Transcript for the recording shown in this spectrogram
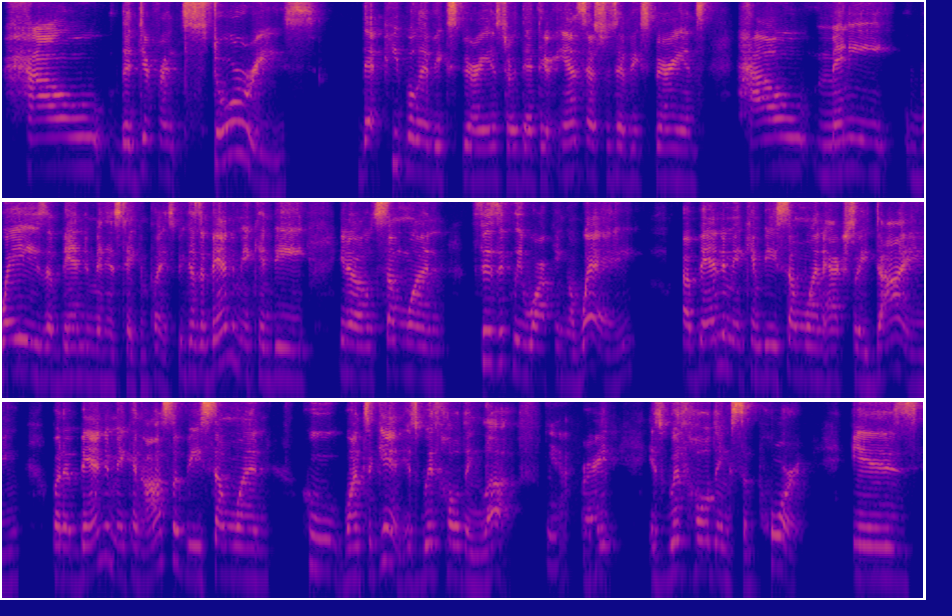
how the different stories that people have experienced or that their ancestors have experienced how many ways abandonment has taken place because abandonment can be you know someone physically walking away abandonment can be someone actually dying but abandonment can also be someone who, once again, is withholding love. Yeah. Right? Is withholding support, is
